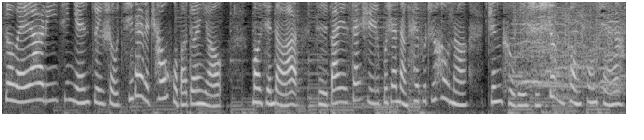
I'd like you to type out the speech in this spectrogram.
作为2017年最受期待的超火爆端游，《冒险岛二》自八月三十日不删档开服之后呢，真可谓是盛况空前啊！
